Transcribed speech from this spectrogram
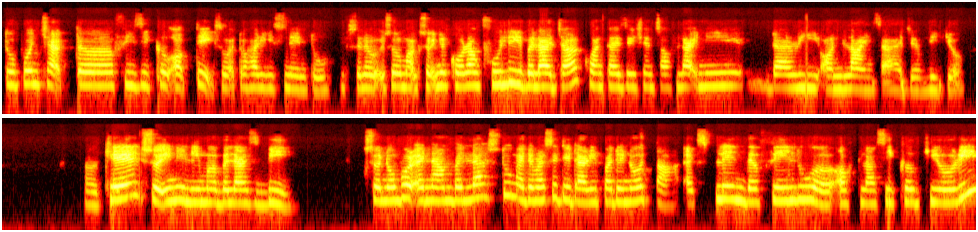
tu pun chapter physical optics waktu hari Isnin tu. So, so maksudnya korang fully belajar quantization of light ni dari online sahaja video. Okay, so ini 15B. So nombor 16 tu madam rasa dia daripada nota. Explain the failure of classical theory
